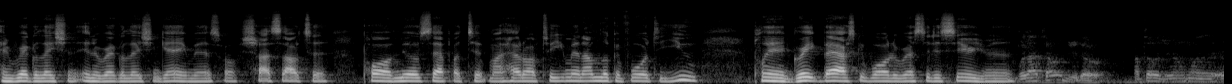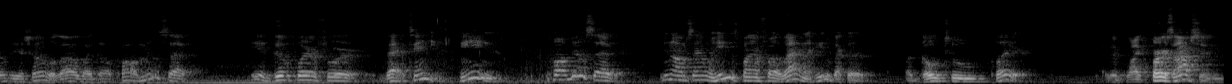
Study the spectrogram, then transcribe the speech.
in regulation in a regulation game, man. So shouts out to Paul Millsap. I tip my hat off to you, man. I'm looking forward to you playing great basketball the rest of this series, man. But I told you though. I told you on one of the earlier shows. I was like, "Dog, Paul Millsap, he a good player for that team. He ain't Paul Millsap. You know what I'm saying? When he was playing for Atlanta, he was like a, a go to player, like, first option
